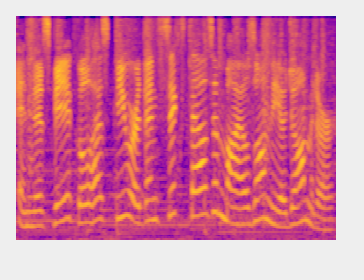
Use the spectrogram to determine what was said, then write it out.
and this vehicle has fewer than 6,000 miles on the odometer.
